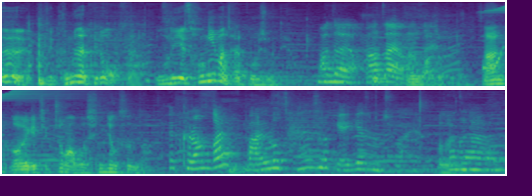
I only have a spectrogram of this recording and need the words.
은 이제 고민할 필요가 없어요. 우리의 성의만 잘 보여주면 돼요. 맞아요. 맞아요, 맞아요. 맞아. 난 너에게 집중하고 신경 쓴다. 그런 걸 말로 자연스럽게 얘기해주면 좋아요. 맞아요. 맞아요.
